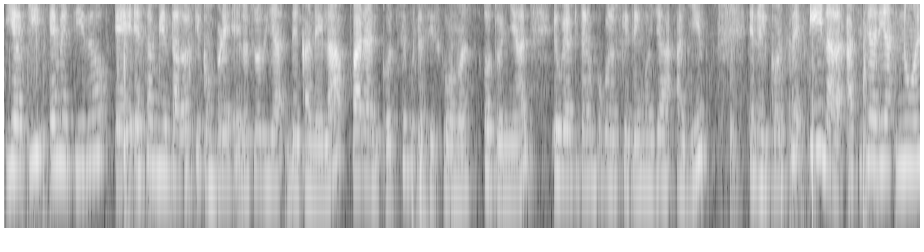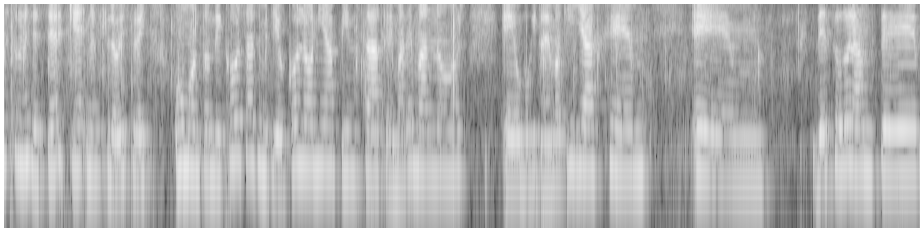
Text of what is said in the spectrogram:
Y aquí he metido eh, este ambientador que compré el otro día de canela para el coche Porque así es como más otoñal. Y voy a quitar un poco los que tengo ya allí en el coche. Y nada, así quedaría nuestro neceser Que no sé si lo veis, pero hay un montón de cosas. He metido colonia, pinza, crema de manos eh, Un poquito de maquillaje eh, Desodorante,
